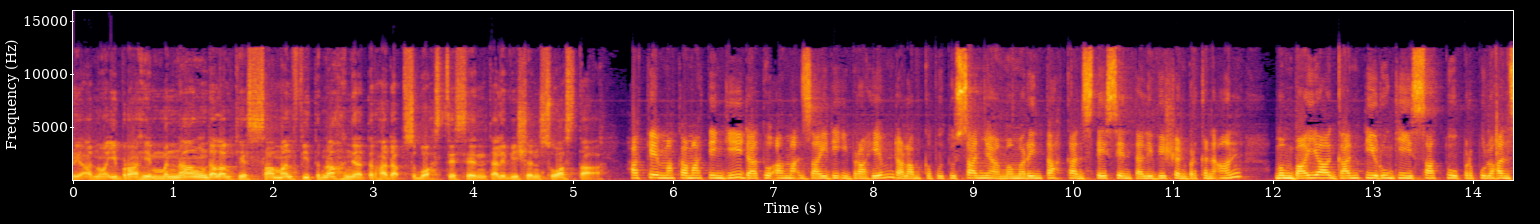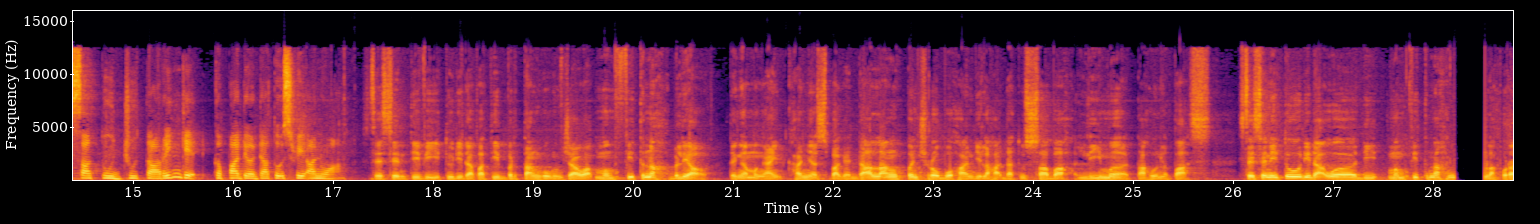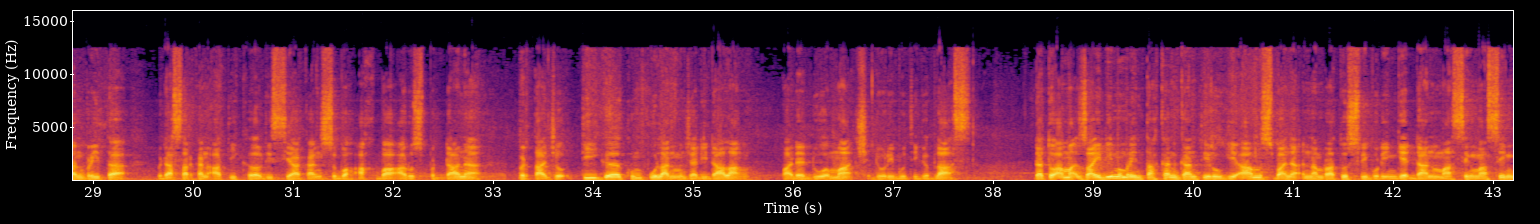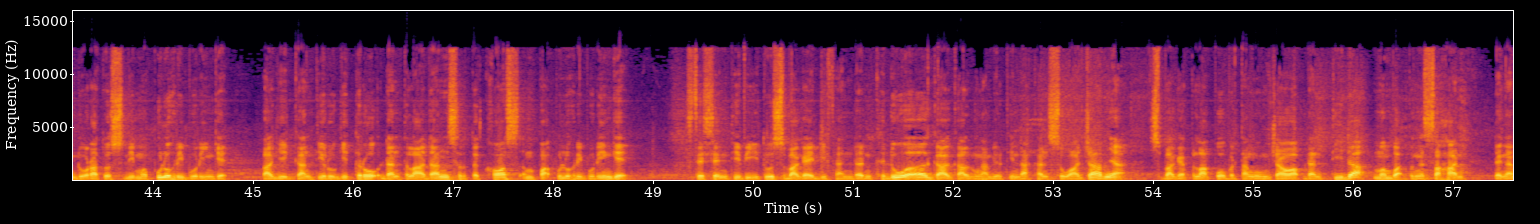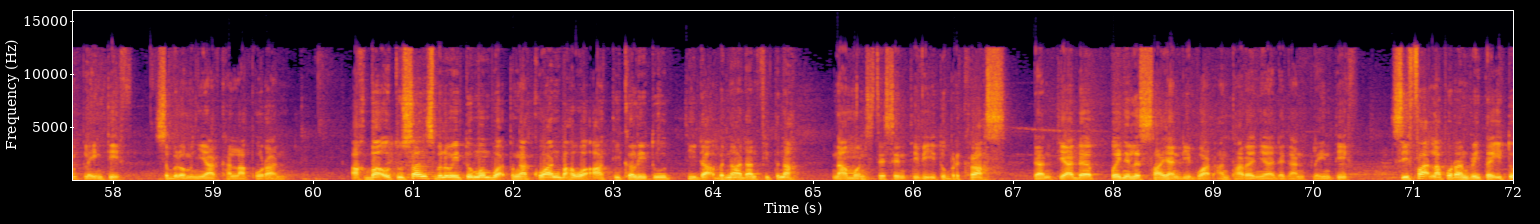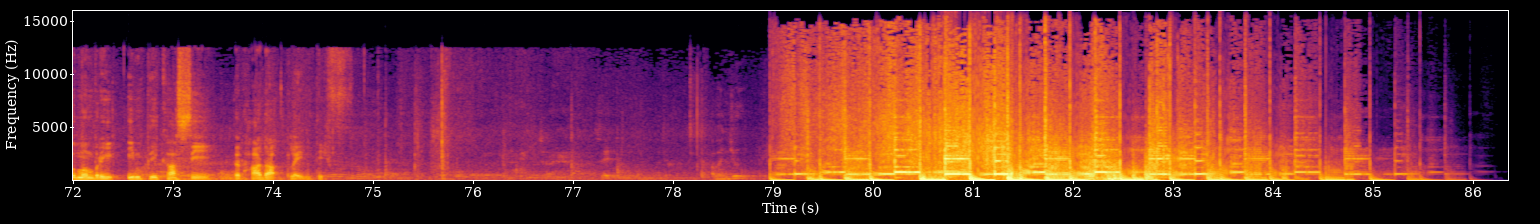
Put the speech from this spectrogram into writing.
Anwar Ibrahim menang dalam kes saman fitnahnya terhadap sebuah stesen televisyen swasta. Hakim Mahkamah Tinggi Datuk Ahmad Zaidi Ibrahim dalam keputusannya memerintahkan stesen televisyen berkenaan membayar ganti rugi 1.1 juta ringgit kepada Datuk Seri Anwar. Stesen TV itu didapati bertanggungjawab memfitnah beliau dengan mengaitkannya sebagai dalang pencerobohan di Lahad Datuk Sabah lima tahun lepas. Stesen itu didakwa di memfitnahnya laporan berita berdasarkan artikel disiarkan sebuah akhbar arus perdana bertajuk Tiga Kumpulan Menjadi Dalang pada 2 Mac 2013. Datuk Ahmad Zaidi memerintahkan ganti rugi am sebanyak RM600,000 dan masing-masing RM250,000 bagi ganti rugi teruk dan teladan serta kos RM40,000. Stesen TV itu sebagai defendant kedua gagal mengambil tindakan sewajarnya sebagai pelapor bertanggungjawab dan tidak membuat pengesahan dengan plaintiff sebelum menyiarkan laporan Akhbar utusan sebelum itu membuat pengakuan bahawa artikel itu tidak benar dan fitnah. Namun stesen TV itu berkeras dan tiada penyelesaian dibuat antaranya dengan plaintif. Sifat laporan berita itu memberi implikasi terhadap plaintif.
